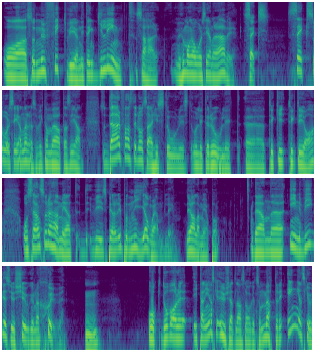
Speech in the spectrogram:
Och Så nu fick vi en liten glimt så här. hur många år senare är vi? Sex. Sex år senare så fick de mötas igen. Så där fanns det något så historiskt och lite roligt eh, tyck, tyckte jag. Och sen så det här med att vi spelade ju på nya Wembley, det är alla med på. Den eh, invigdes ju 2007. Mm. Och då var det italienska u landslaget som mötte det engelska u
